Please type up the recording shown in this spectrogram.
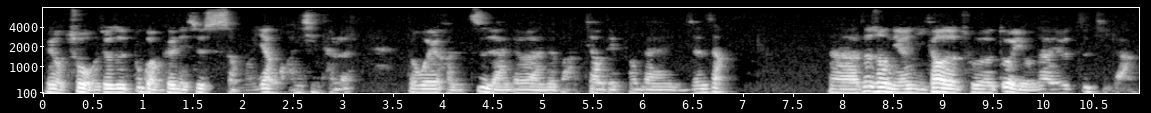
没有错，就是不管跟你是什么样关系的人，都会很自然而然的把焦点放在你身上。那这时候你能依靠的除了队友，那就是自己啦。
